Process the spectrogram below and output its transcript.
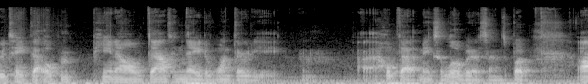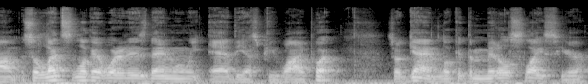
would take that open P&L down to negative 138. I hope that makes a little bit of sense. But um, so let's look at what it is then when we add the SPY put. So again, look at the middle slice here.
